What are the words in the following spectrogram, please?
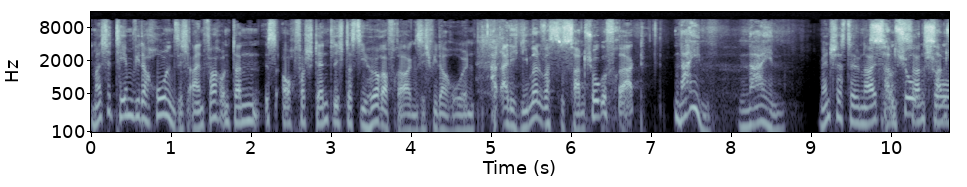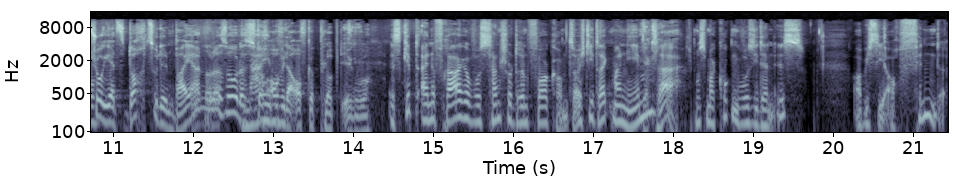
manche Themen wiederholen sich einfach und dann ist auch verständlich, dass die Hörerfragen sich wiederholen. Hat eigentlich niemand was zu Sancho gefragt? Nein, nein. Manchester United Sancho, und Sancho. Sancho jetzt doch zu den Bayern oder so? Das ist Nein. doch auch wieder aufgeploppt irgendwo. Es gibt eine Frage, wo Sancho drin vorkommt. Soll ich die direkt mal nehmen? Ja, klar. Ich muss mal gucken, wo sie denn ist, ob ich sie auch finde.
